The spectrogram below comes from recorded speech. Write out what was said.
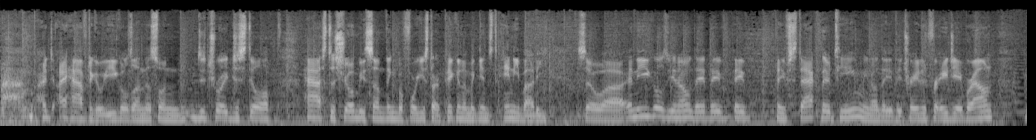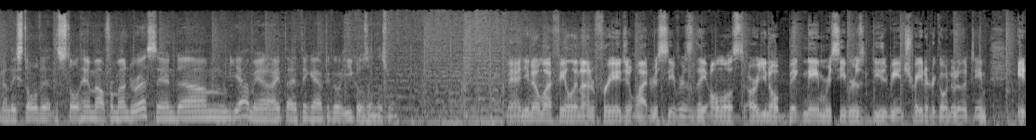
I, I have to go Eagles on this one. Detroit just still has to show me something before you start picking them against anybody. So uh, and the Eagles, you know, they they've they've they've stacked their team. You know, they they traded for AJ Brown. You know, they stole the, stole him out from under us. And um, yeah, man, I, I think I have to go Eagles on this one. Man, you know my feeling on free agent wide receivers. They almost, or you know, big name receivers either being traded or going to another team. It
